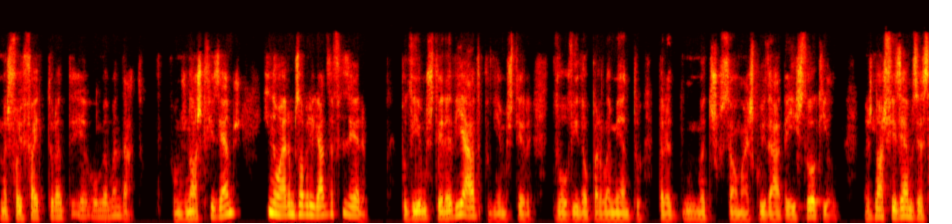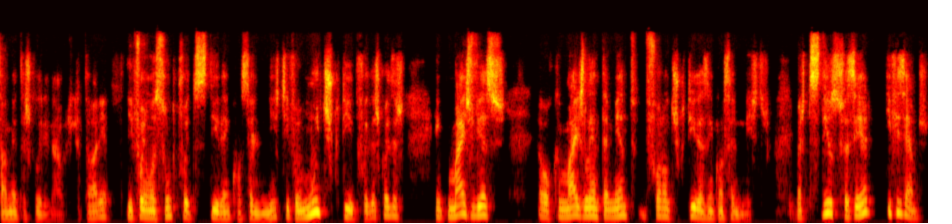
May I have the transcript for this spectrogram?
mas foi feito durante o meu mandato. Fomos nós que fizemos e não éramos obrigados a fazer. Podíamos ter adiado, podíamos ter devolvido ao Parlamento para uma discussão mais cuidada, isto ou aquilo. Mas nós fizemos esse aumento da escolaridade obrigatória e foi um assunto que foi decidido em Conselho de Ministros e foi muito discutido. Foi das coisas em que mais vezes ou que mais lentamente foram discutidas em Conselho de Ministros. Mas decidiu-se fazer e fizemos.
